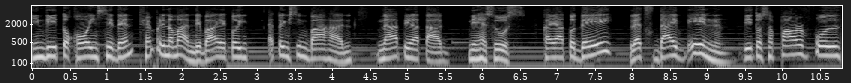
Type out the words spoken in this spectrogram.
Hindi to coincident. Syempre naman, di ba? Ito yung, ito yung simbahan na tinatag ni Jesus. Kaya today, let's dive in dito sa powerful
